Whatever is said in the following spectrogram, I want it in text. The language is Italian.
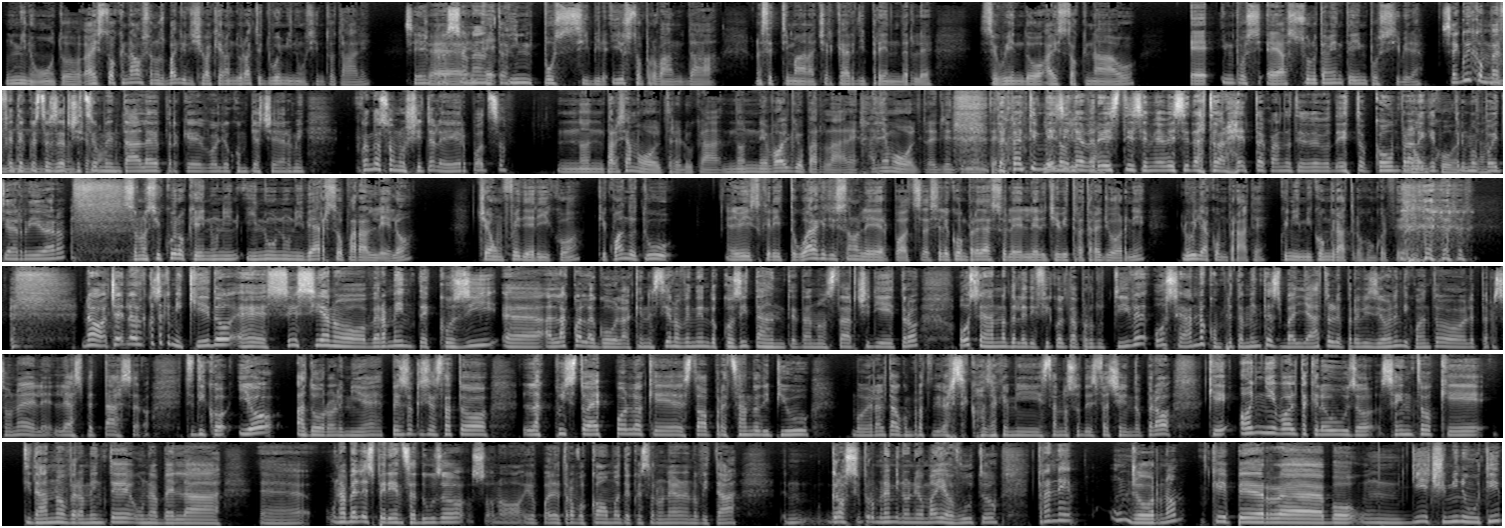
un minuto. iStock Now se non sbaglio diceva che erano durate due minuti in totale. Sì, è cioè, impressionante. È impossibile. Io sto provando da una settimana a cercare di prenderle seguendo iStock Now. È, imposs- è assolutamente impossibile. Segui con me, Fede, Non- questo esercizio mentale perché voglio compiacermi. Quando sono uscite le AirPods? Non passiamo oltre, Luca. Non ne voglio parlare. Andiamo oltre, gentilmente. Da quanti Le mesi le, novità. avresti se mi avessi dato retta quando ti avevo detto comprale Non che conta. prima o poi ti arrivano? Sono sicuro che in un, in un universo parallelo c'è un Federico che quando tu gli avevi scritto guarda che ci sono le AirPods, se le compri adesso le, le ricevi tra tre giorni, lui le ha comprate. Quindi mi congratulo con quel Federico. No, cioè la cosa che mi chiedo è se siano veramente così eh, all'acqua alla gola, che ne stiano vendendo così tante da non starci dietro, o se hanno delle difficoltà produttive, o se hanno completamente sbagliato le previsioni di quanto le persone le, le aspettassero. Ti dico, io adoro le mie, penso che sia stato l'acquisto Apple che sto apprezzando di più. Boh, in realtà ho comprato diverse cose che mi stanno soddisfacendo, però che ogni volta che lo uso sento che ti danno veramente una bella, eh, una bella esperienza d'uso. Sono, io poi le trovo comode, questo non è una novità. Grossi problemi non ne ho mai avuto, tranne un giorno che per eh, boh, un 10 minuti,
